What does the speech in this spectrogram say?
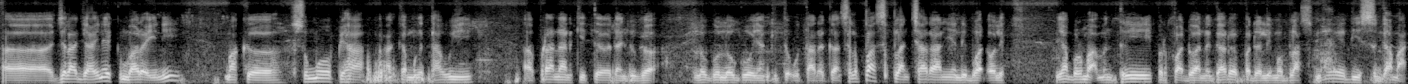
uh, jelajah ini kembara ini maka semua pihak akan mengetahui uh, peranan kita dan juga logo-logo yang kita utarakan selepas pelancaran yang dibuat oleh Yang Berhormat Menteri Perpaduan Negara pada 15 Mei di Segamat.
